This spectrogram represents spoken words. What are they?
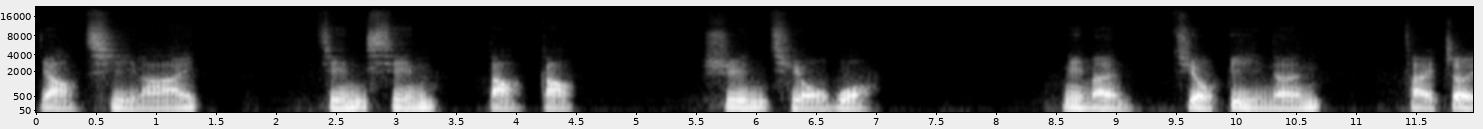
要起来，警醒祷告，寻求我，你们就必能在这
